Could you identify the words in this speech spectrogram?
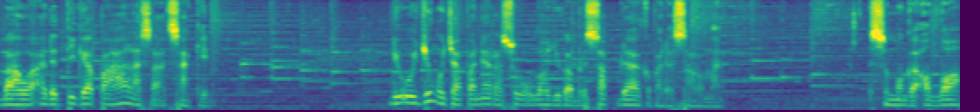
bahwa ada tiga pahala saat sakit. Di ujung ucapannya Rasulullah juga bersabda kepada Salman, Semoga Allah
